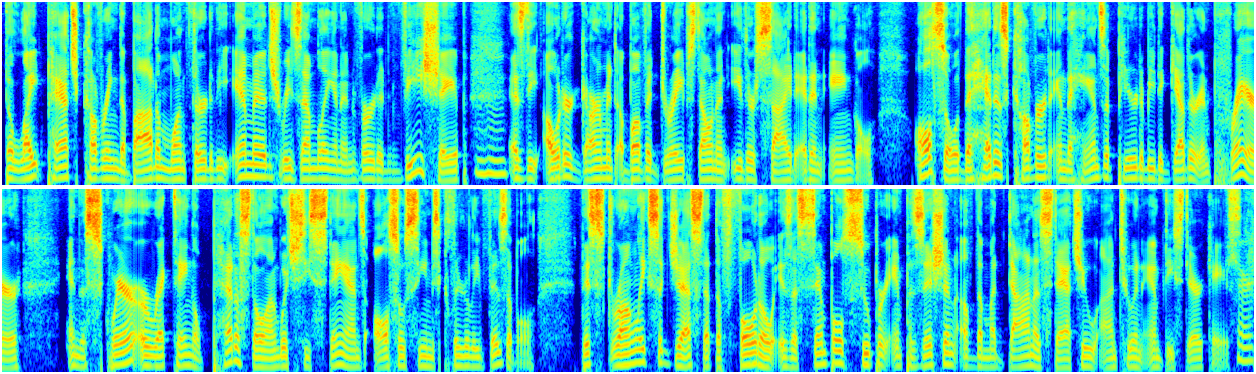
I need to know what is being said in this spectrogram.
The light patch covering the bottom one third of the image, resembling an inverted V shape, Mm-hmm. as the outer garment above it drapes down on either side at an angle. Also, the head is covered and the hands appear to be together in prayer, and the square or rectangle pedestal on which she stands also seems clearly visible. This strongly suggests that the photo is a simple superimposition of the Madonna statue onto an empty staircase. Sure.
